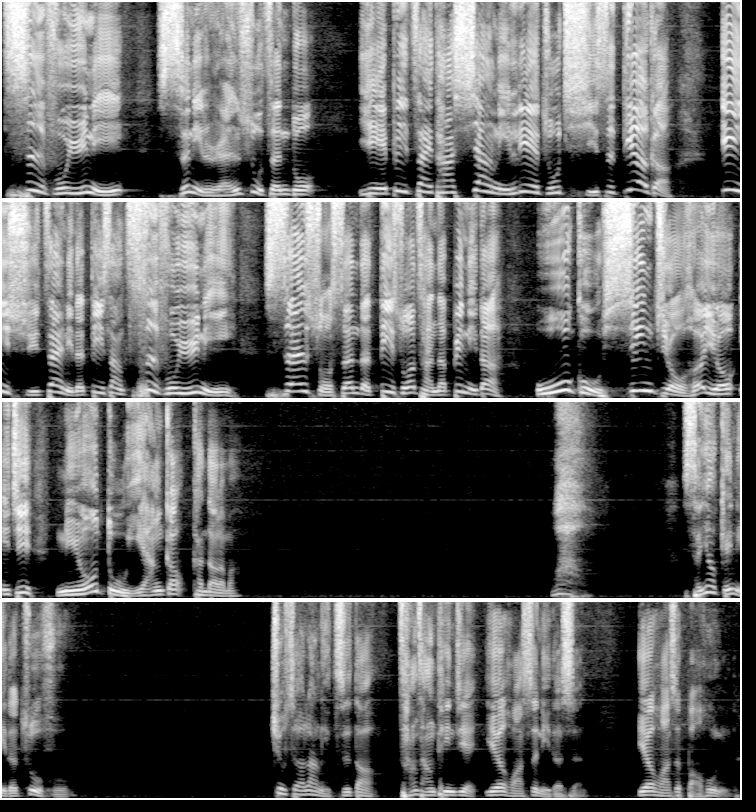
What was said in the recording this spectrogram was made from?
赐福于你，使你人数增多，也必在他向你列祖起誓。第二个，应许在你的地上赐福于你，生所生的，地所产的，并你的五谷、新酒和油，以及牛肚、羊羔，看到了吗？哇！神要给你的祝福，就是要让你知道，常常听见耶和华是你的神，耶和华是保护你的，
